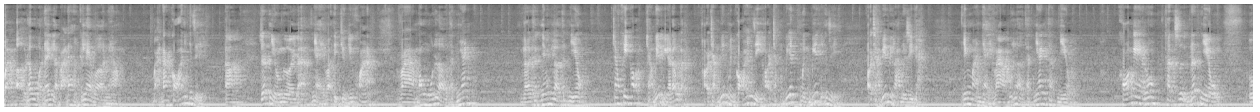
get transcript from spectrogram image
Bạn ở đâu ở đây là bạn đang ở cái level nào. Bạn đang có những cái gì đó. rất nhiều người đã nhảy vào thị trường chứng khoán và mong muốn lời thật nhanh lời thật nhanh lời thật nhiều. Trong khi họ chẳng biết mình ở đâu cả. Họ chẳng biết mình có những gì họ chẳng biết mình biết những gì. Họ chẳng biết mình làm được gì cả. Nhưng mà nhảy vào muốn lời thật nhanh thật nhiều. Khó nghe đúng không? Thật sự rất nhiều. Ừ,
